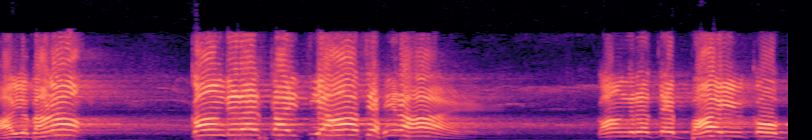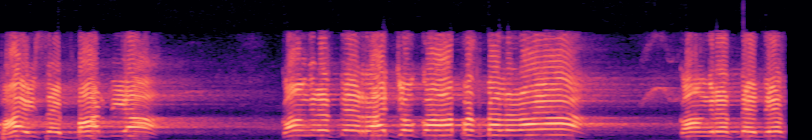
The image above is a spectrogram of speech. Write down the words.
भाइयों बहनों, कांग्रेस का इतिहास यही रहा है। कांग्रेस ने भाई को भाई से बांट दिया। कांग्रेस ने राज्यों को आपस में लड़ाया। कांग्रेस ने देश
